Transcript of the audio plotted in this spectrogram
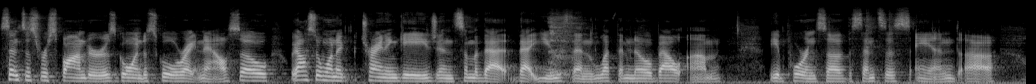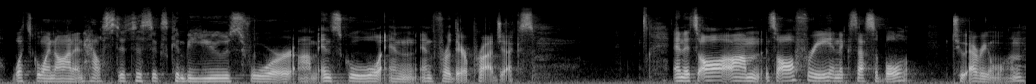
census responders going to school right now. So we also want to try and engage in some of that, that youth and let them know about um, the importance of the census and uh, what's going on and how statistics can be used for um, in school and, and for their projects. And it's all, um, it's all free and accessible to everyone.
